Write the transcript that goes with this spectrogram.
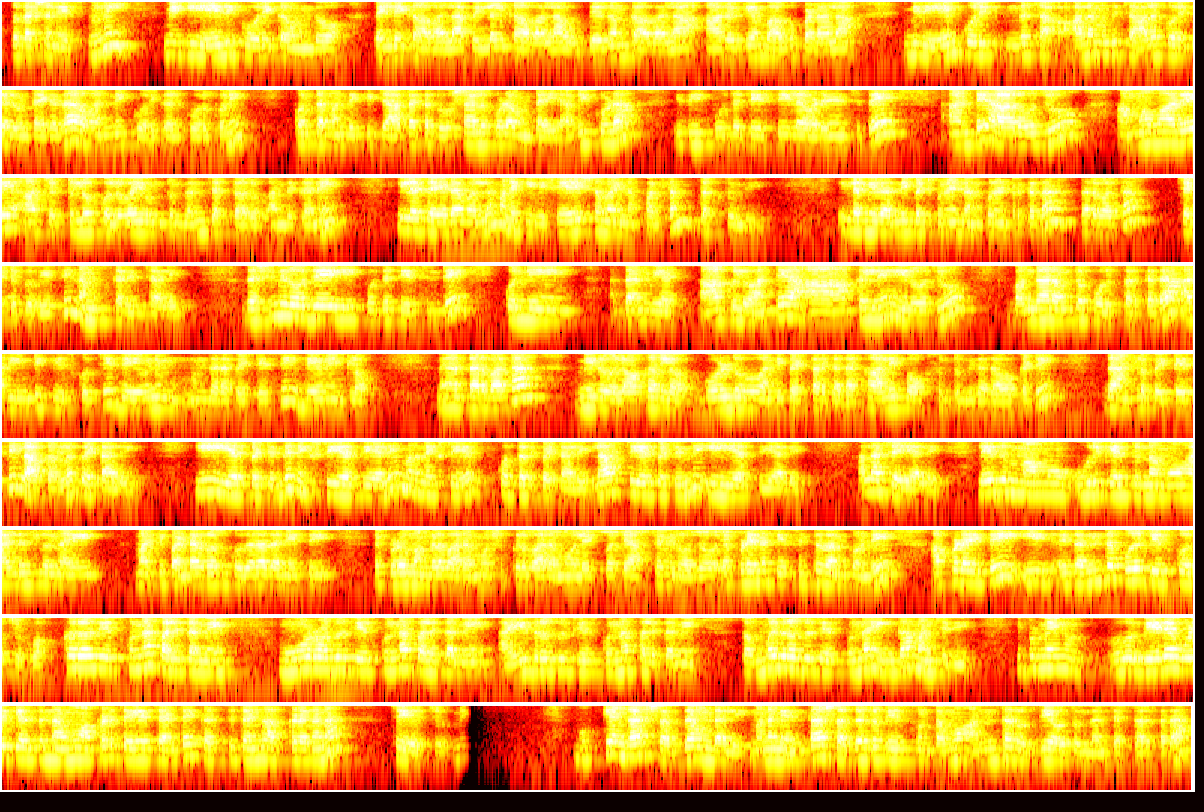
ప్రదక్షిణ వేసుకుని మీకు ఏది కోరిక ఉందో పెళ్ళి కావాలా పిల్లలు కావాలా ఉద్యోగం కావాలా ఆరోగ్యం బాగుపడాలా మీది ఏం కోరిక ఇంకా చాలామంది చాలా కోరికలు ఉంటాయి కదా అవన్నీ కోరికలు కోరుకొని కొంతమందికి జాతక దోషాలు కూడా ఉంటాయి. అవి కూడా ఇది పూజ చేసి ఇలా వడనించితే అంటే ఆ రోజు అమ్మవారే ఆ చెట్టులో కొలువై ఉంటుందని చెప్తారు. అందుకని ఇలా చేయడం వల్ల మనకి విశేషమైన ఫలితం దక్కుతుంది. ఇలా మీరు అన్నీ పెట్టుకుని అనుకుని కదా తర్వాత చెట్టుకు వేసి నమస్కరించాలి. దశమి రోజే ఈ పూజ చేసింటే కొన్ని దానివి ఆకులు అంటే ఆ ఆకుల్ని ఈరోజు బంగారంతో పోలుస్తారు కదా అది ఇంటికి తీసుకొచ్చి దేవుని ముందర పెట్టేసి దేవుని ఇంట్లో. తర్వాత మీరు లాకర్లో గోల్డ్ అన్నీ పెడతారు కదా ఖాళీ బాక్స్ ఉంటుంది కదా ఒకటి దాంట్లో పెట్టేసి లాకర్లో పెట్టాలి. ఈ ఇయర్ పెట్టింది నెక్స్ట్ ఇయర్ తీయాలి మరి నెక్స్ట్ ఇయర్ కొత్తది పెట్టాలి. లాస్ట్ ఇయర్ పెట్టింది ఈ ఇయర్ తీయాలి. అలా చేయాలి. లేదు మాము ఊరికి వెళ్తున్నాము హాలిడేస్లు ఉన్నాయి మాకు పండగ రోజు కుదరదనేసి ఎప్పుడో మంగళవారమో శుక్రవారమో లేకపోతే అష్టమి రోజో ఎప్పుడైనా చేసింటారు అనుకోండి అప్పుడైతే ఈ ఇదంతా పూజ చేసుకోవచ్చు. ఒక్కరోజు చేసుకున్న ఫలితమే మూడు రోజులు చేసుకున్న ఫలితమే ఐదు రోజులు చేసుకున్న ఫలితమే. తొమ్మిది రోజులు చేసుకున్నా ఇంకా మంచిది. ఇప్పుడు మేము వేరే ఊరికి వెళ్తున్నాము అక్కడ చేయొచ్చు అంటే ఖచ్చితంగా అక్కడగన చేయొచ్చు. ముఖ్యంగా శ్రద్ధ ఉండాలి. మనం ఎంత శ్రద్ధతో చేసుకుంటామో అంత వృద్ధి అవుతుందని చెప్తారు కదా.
